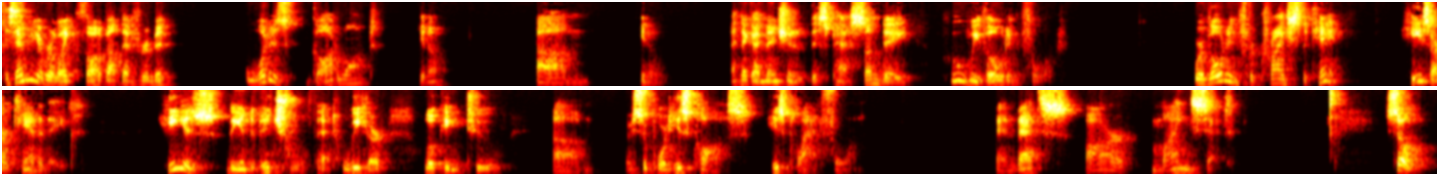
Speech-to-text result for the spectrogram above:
has anybody ever like thought about that for a bit? What does God want? You know, um, you know, I think I mentioned this past Sunday, who we voting for? We're voting for Christ the King. He's our candidate. He is the individual that we are looking to um, support his cause, his platform. And that's our mindset. So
